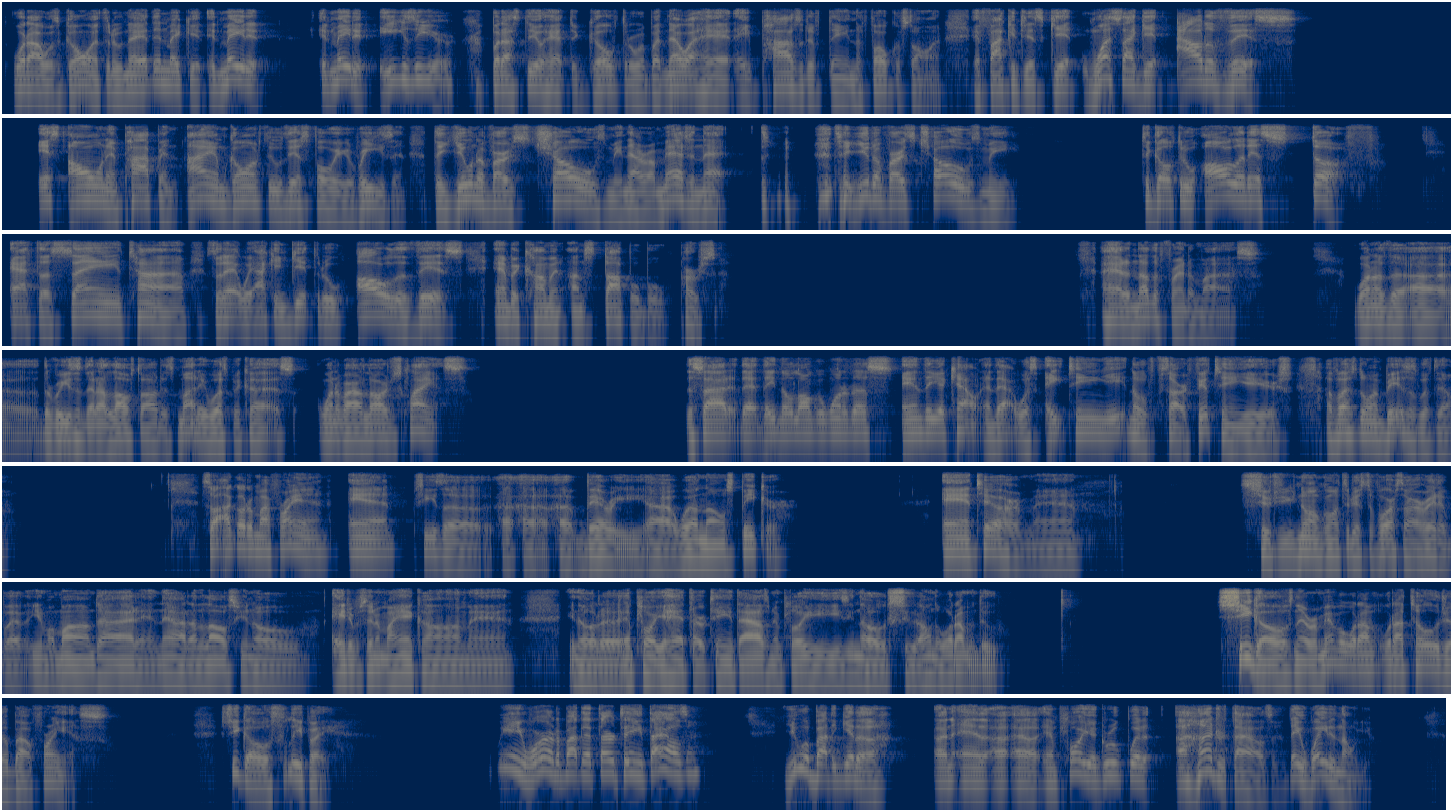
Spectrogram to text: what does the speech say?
what I was going through. Now it didn't make it. It made it. It made it easier, but I still had to go through it. But now I had a positive thing to focus on. If I could just get, once I get out of this, it's on and popping. I am going through this for a reason. The universe chose me. Now imagine that. the universe chose me to go through all of this stuff at the same time so that way I can get through all of this and become an unstoppable person. I had another friend of mine. One of the uh, the reasons that I lost all this money was because one of our largest clients decided that they no longer wanted us in the account, and that was 18 years, no, sorry, 15 years of us doing business with them. So I go to my friend, and she's a a, a very uh, well known speaker, and tell her, man, shoot, you know I'm going through this divorce already, but you know my mom died, and now I done lost, you know, eighty percent of my income, and you know the employer had thirteen thousand employees. You know, shoot, I don't know what I'm gonna do. She goes, now remember what I what I told you about friends. She goes, Felipe, we ain't worried about that 13,000. You about to get a an, an a, a employer group with a hundred thousand. They waiting on you.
